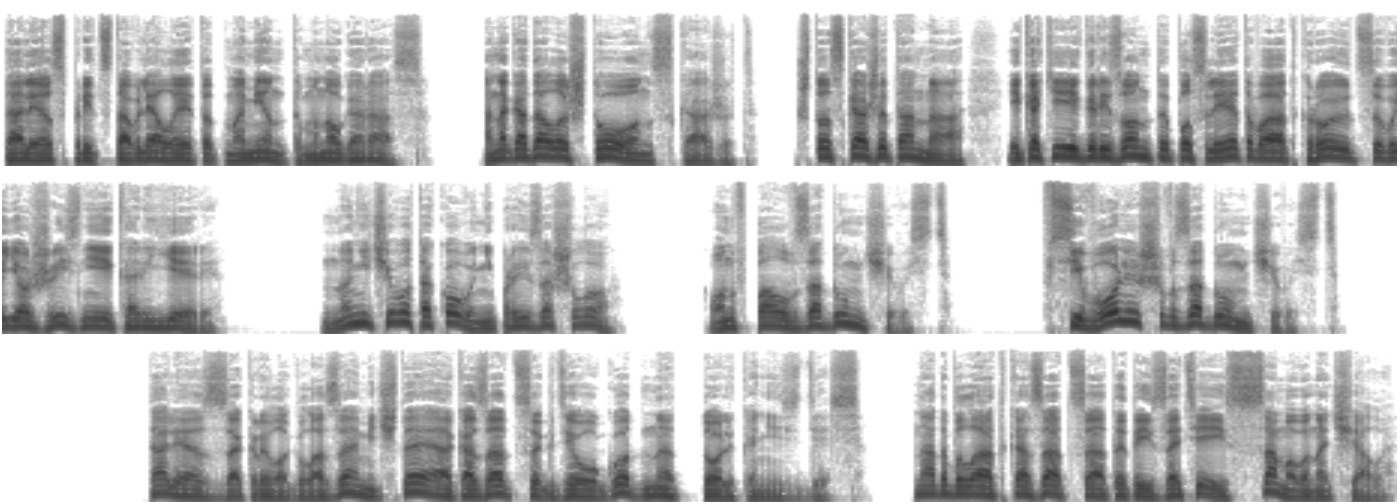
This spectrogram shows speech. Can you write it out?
Талиас представляла этот момент много раз. Она гадала, что он скажет, что скажет она, и какие горизонты после этого откроются в ее жизни и карьере. Но ничего такого не произошло. Он впал в задумчивость. Всего лишь в задумчивость. Талия закрыла глаза, мечтая оказаться где угодно, только не здесь. Надо было отказаться от этой затеи с самого начала.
